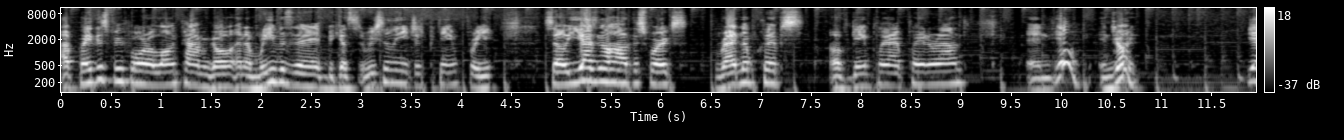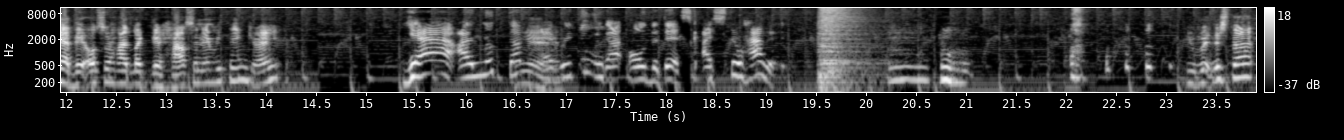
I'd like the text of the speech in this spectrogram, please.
I've played this before a long time ago and I'm revisiting it because recently it just became free. So you guys know how this works. Random clips of gameplay I played around. And yeah, enjoy. Yeah, they also had like their house and everything, right? Yeah, I looked up Yeah. everything and got all the disc. I still have it. you witnessed that?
